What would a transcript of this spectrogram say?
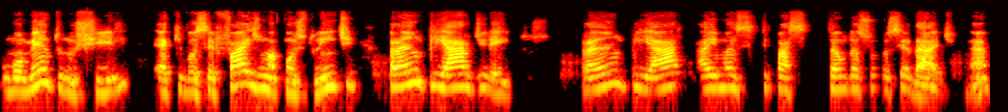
o momento no Chile é que você faz uma Constituinte para ampliar direitos, para ampliar a emancipação da sociedade. Né?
